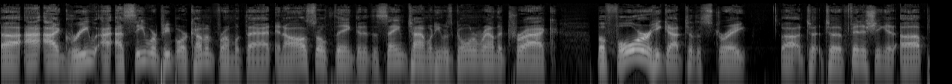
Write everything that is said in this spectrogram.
Uh, I, I agree. I, I see where people are coming from with that, and I also think that at the same time, when he was going around the track before he got to the straight uh, to to finishing it up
